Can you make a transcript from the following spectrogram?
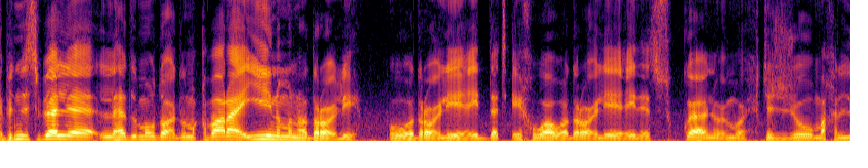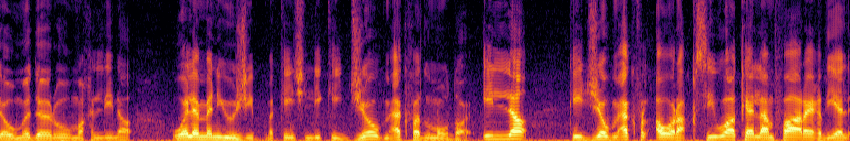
بالنسبة لهذا الموضوع ديال المقبرة عيينا من نهضروا عليه. وهضروا عليه عدة إخوة وهضروا عليه عدة سكان واحتجوا ما خلاو ما داروا ما خلينا ولا من يجيب. ما كاينش اللي كيتجاوب معك في هذا الموضوع. إلا كيتجاوب معك في الأوراق سوى كلام فارغ ديال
